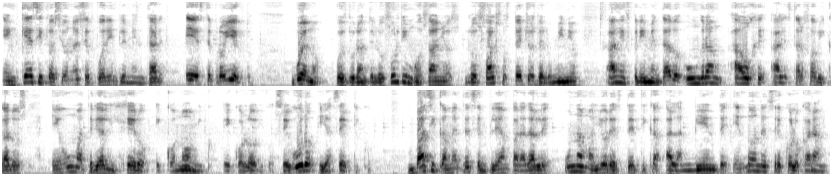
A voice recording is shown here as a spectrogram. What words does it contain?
en qué situaciones se puede implementar este proyecto. Bueno, pues durante los últimos años los falsos techos de aluminio han experimentado un gran auge al estar fabricados en un material ligero, económico, ecológico, seguro y aséptico básicamente se emplean para darle una mayor estética al ambiente en donde se colocarán.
